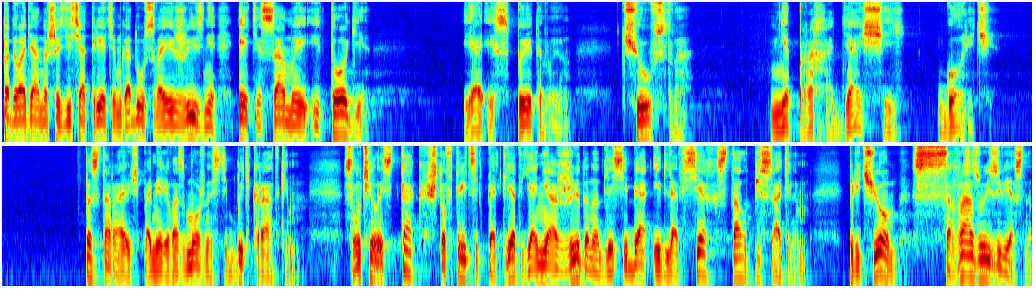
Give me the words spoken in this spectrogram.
подводя на 63-м году своей жизни эти самые итоги, я испытываю чувство непроходящей горечи. Постараюсь по мере возможности быть кратким. Случилось так, что в 35 лет я неожиданно для себя и для всех стал писателем, причем сразу известным.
